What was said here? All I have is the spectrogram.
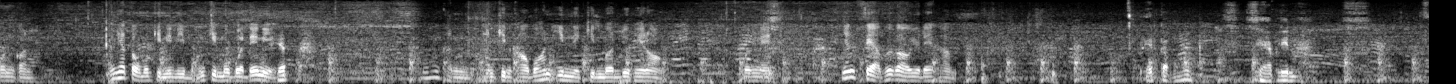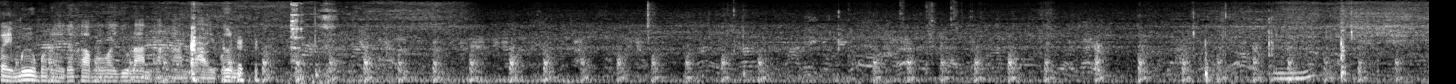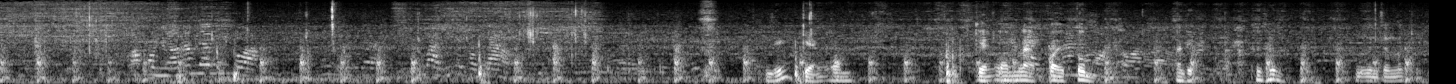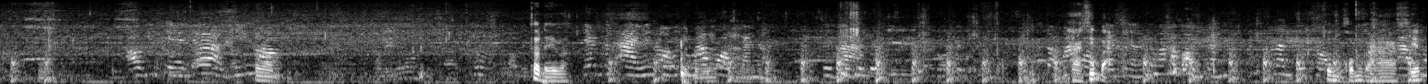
คนก่อนอันนี้โตบ่กินดีๆบ่มันกินบ่เบิดได้นี่เฮ็ดโอ้ยคันคันกินข้าวบ่ทันอิ่มนี่กินเบิดอยู่พี่น้องเบิ่งแหน่ยังแซ่บคือเก่าอยู่เด้ครับเฮ็ดกับหมูแสบลิ้นใส่มือบ่ได้เด้อครับเพราะว่าอยู่ร้านอาหารหลายเพิ่น นี่แกงออม แกงออมลาบก้อยต้มอันเด็กขึ้นขึ้นมื้ออื่นจะมากินคเอารับเท่าไหร่วะเจ็บมันอายไม่นอนไม่มาบอกกันคือบาทห้าสิบบาทมาบอกกันนั่นจะสจุ่มขมกับห้าสิบ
